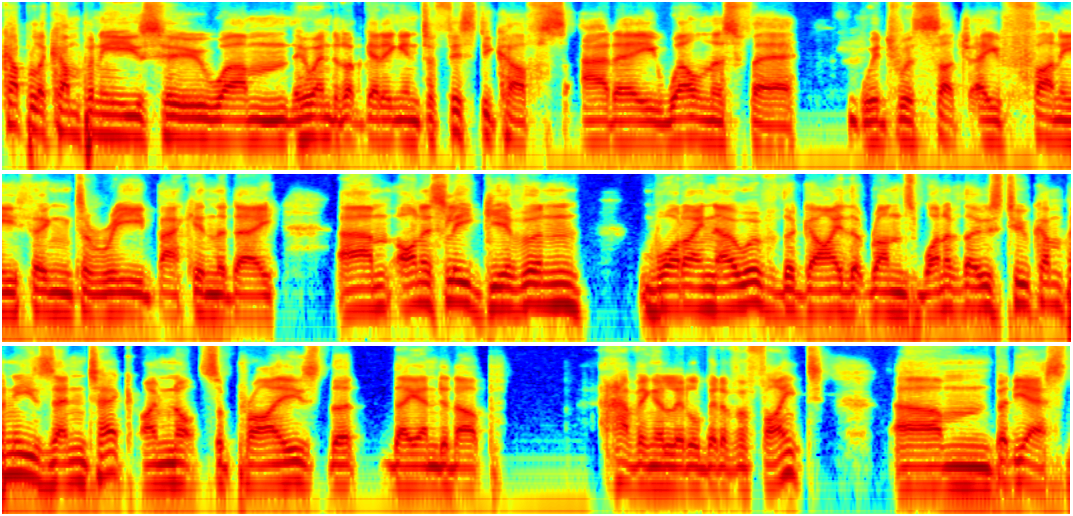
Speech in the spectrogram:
couple of companies who um, who ended up getting into fisticuffs at a wellness fair, which was such a funny thing to read back in the day. Um, honestly, given what I know of the guy that runs one of those two companies, Zentech, I'm not surprised that they ended up having a little bit of a fight. Um, but yes,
